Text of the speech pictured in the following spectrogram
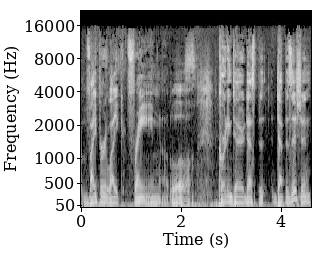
Viper-like frame. Ugh. According to her desp- deposition,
